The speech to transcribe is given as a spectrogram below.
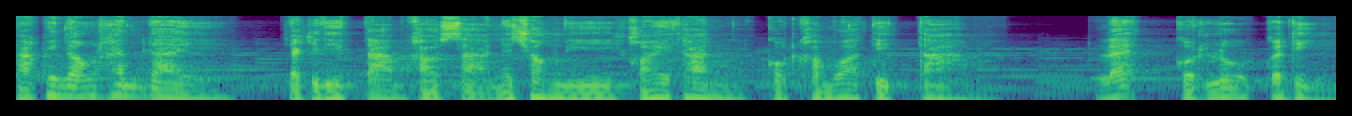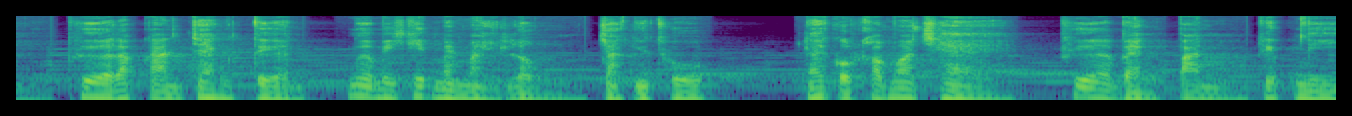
หากพี่น้องท่านใด อยากจะติดตามข่าวสารในช่องนี้ขอให้ท่านกดคำว่าติดตาม และกดรูปกระดิ่ง เพื่อรับการแจ้งเตือนเมื่อมีคลิปใหม่ๆ ลงจาก YouTube และกดคำว่าแชร์ เพื่อแบ่งปันคลิปนี้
